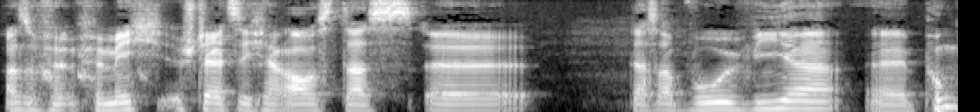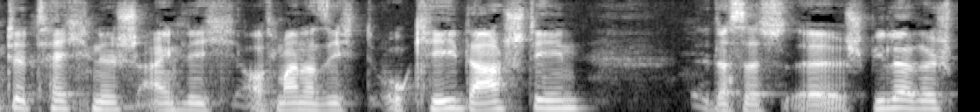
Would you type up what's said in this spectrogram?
Also für, für mich stellt sich heraus, dass, äh, dass obwohl wir äh, punktetechnisch eigentlich aus meiner Sicht okay dastehen, dass es äh, spielerisch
